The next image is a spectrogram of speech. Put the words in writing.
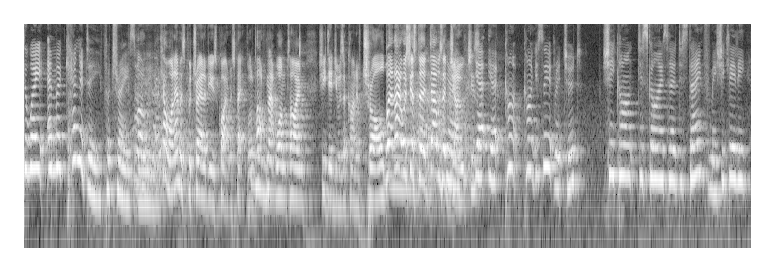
the way Emma Kennedy portrays Well, me. come on, Emma's portrayal of you is quite respectful. Apart from that one time she did you as a kind of troll, but that was just a, that was a yeah, joke. She's, yeah, yeah. Can't, can't you see it, Richard? She can't disguise her disdain for me. She clearly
